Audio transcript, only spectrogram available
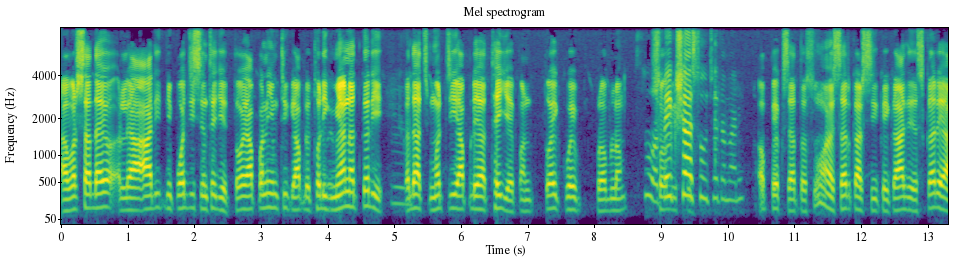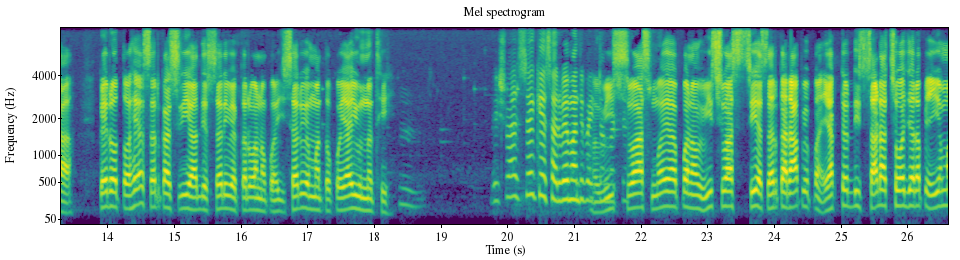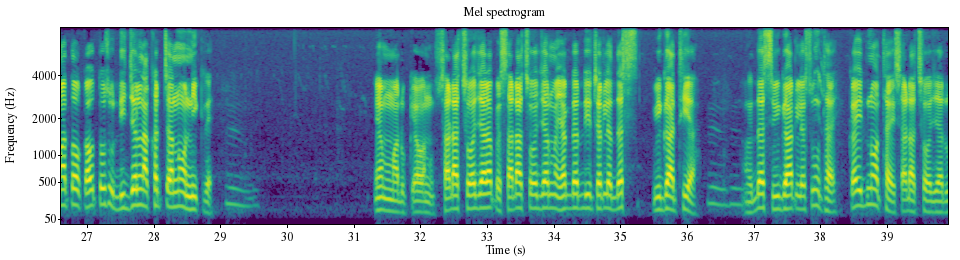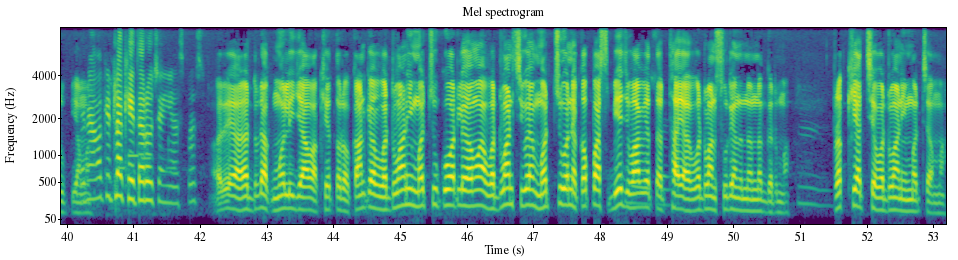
આ વરસાદ આવ્યો એટલે આ રીતની પોઝિશન થઈ જાય તોય આપણને એમ થયું કે આપણે થોડીક મહેનત કરી કદાચ મરચી આપણે થઈ જાય પણ તોય કોઈ પ્રોબ્લેમ શું અપેક્ષા શું છે તમારી? અપેક્ષા તો શું હવે સરકાર શ્રી કંઈક આદેશ કરે આ. કર્યો તો હે સરકાર શ્રી આદેશ સર્વે કરવાનો પણ સર્વેમાં તો કોઈ આવ્યું નથી. વિશ્વાસ છે કે સર્વેમાંથી પૈસા વિશ્વાસ મળે પણ વિશ્વાસ છે સરકાર આપે પણ હેક્ટર દીઠ સાડા છ હજાર આપે. એમાં તો કહું તો શું ડીઝલના ખર્ચા ન નીકળે. એમ મારું કહેવાનું. સાડા છ હજાર આપે સાડા છ હજારમાં હેક્ટર દીઠ એટલે દસ વીઘા થયા. દસ વીઘા એટલે શું થાય? કઈ જ ન થાય સાડા છ હજાર રૂપિયામાં. આવા કેટલા ખેતરો છે અહીંયા આસપાસ? અરે અઢળક મળી જાય આવા ખેતરો. કારણ કે વઢવાણી મરચું કહો એટલે આમાં વઢવાણ સિવાય મરચું અને કપાસ બે જ વાવેતર થાય વઢવાણ સુરેન્દ્રનગરમાં. પ્રખ્યાત છે વઢવાણી મરચામાં.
